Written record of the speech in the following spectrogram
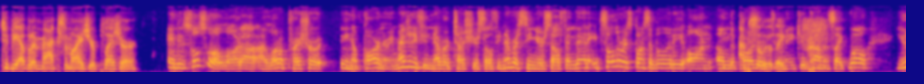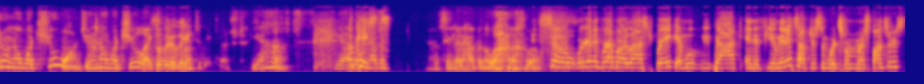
to be able to maximize your pleasure. and it's also a lot of a lot of pressure in a partner imagine if you never touch yourself you never seen yourself and then it's all the responsibility on on the partner Absolutely. to make you come it's like well you don't know what you want you don't know what you like you don't know Absolutely. to be touched yeah yeah Okay. I've seen that happen a lot. So we're going to grab our last break and we'll be back in a few minutes after some words from our sponsors.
